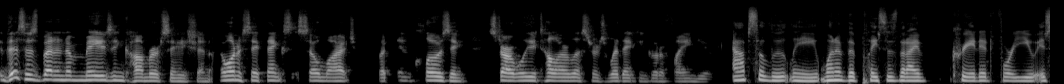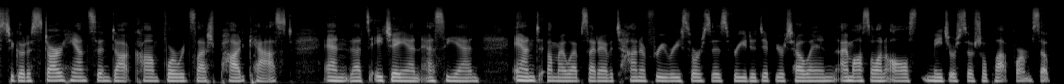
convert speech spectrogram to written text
this has been an amazing conversation. I want to say thanks so much. But in closing, Star, will you tell our listeners where they can go to find you? Absolutely. One of the places that I've created for you is to go to starrhansen.com forward slash podcast. And that's H A N S E N. And on my website, I have a ton of free resources for you to dip your toe in. I'm also on all major social platforms. So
